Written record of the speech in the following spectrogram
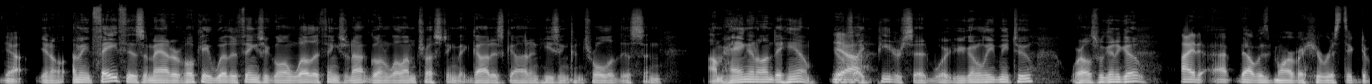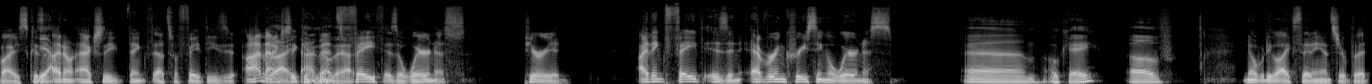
Yeah. You know, I mean, faith is a matter of okay, whether things are going well or things are not going well. I'm trusting that God is God and He's in control of this, and I'm hanging on to Him. You know, Yeah. it's like Peter said, "Where are you going to leave me to? Where else are we going to go?" I, that was more of a heuristic device because Yeah. I don't actually think that's what faith is. I'm Right, actually convinced faith is awareness. Period. I think faith is an ever increasing awareness. Um, okay, of Nobody likes that answer, but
